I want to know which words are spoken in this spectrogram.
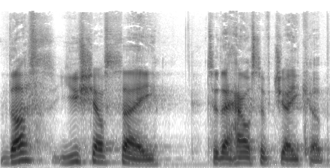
Thus you shall say to the house of Jacob,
